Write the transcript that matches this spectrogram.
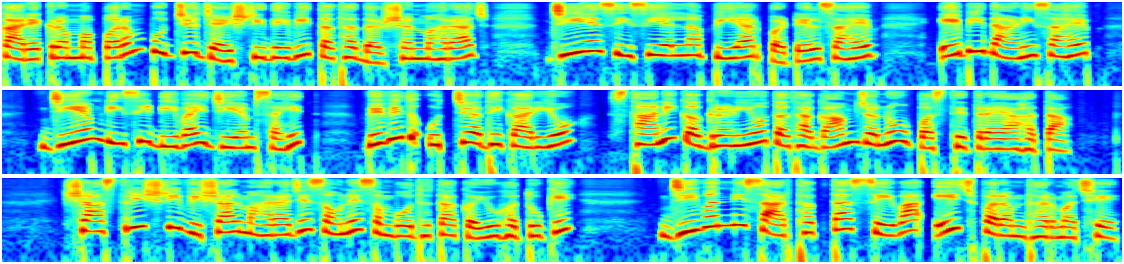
કાર્યક્રમમાં પરમ પૂજ્ય જયશ્રીદેવી તથા દર્શન મહારાજ, જીએસીસીએલના પીઆર પટેલ સાહેબ એબી દાણી સાહેબ, જીએમડીસી ડીવાય સહિત વિવિધ ઉચ્ચ અધિકારીઓ, સ્થાનિક અગ્રણીઓ તથા ગામજનો ઉપસ્થિત રહ્યા હતા. શાસ્ત્રી શ્રી વિશાલ મહારાજે સૌને સંબોધતા કહ્યું હતું કે, જીવનની સાર્થકતા સેવા એ જ પરમધર્મ છે.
